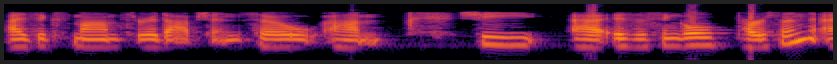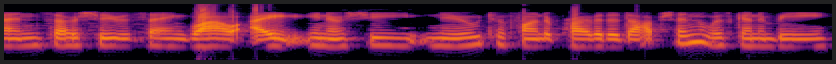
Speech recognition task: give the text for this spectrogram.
Isaac's mom through adoption. So um, she uh, is a single person, and so she was saying, "Wow, I, you know, she knew to fund a private adoption was going to be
